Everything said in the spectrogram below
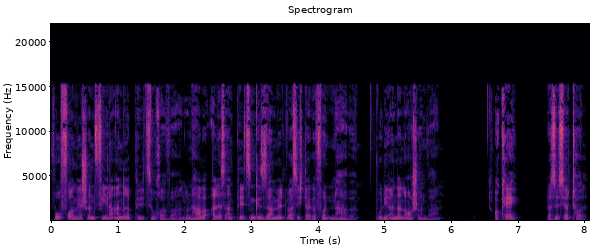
wo vor mir schon viele andere Pilzsucher waren und habe alles an Pilzen gesammelt, was ich da gefunden habe, wo die anderen auch schon waren. Okay, das ist ja toll.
